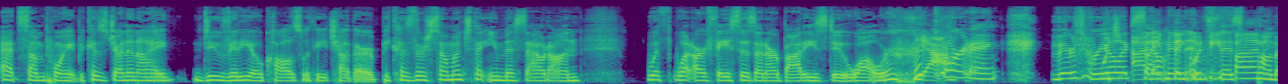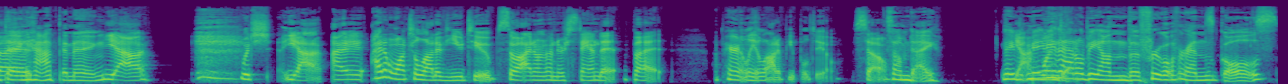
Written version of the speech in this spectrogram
at some point because Jen and I do video calls with each other because there's so much that you miss out on with what our faces and our bodies do while we're Yeah. recording. There's real Which excitement and fist fun, pumping happening. Yeah. Which, yeah, I, I don't watch a lot of YouTube, so I don't understand it, but apparently a lot of people do. So, Someday. Maybe, Yeah, maybe that'll be on the Frugal Friends goals.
